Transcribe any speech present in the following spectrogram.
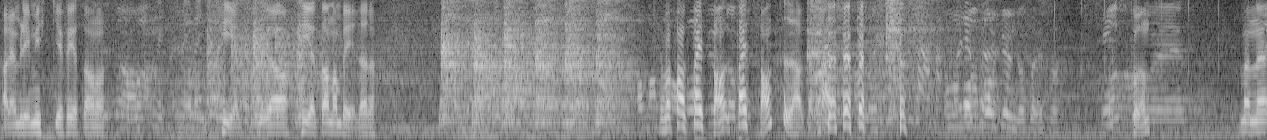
Ja, den blir mycket fetare nu. Ja. Helt, ja, helt annan bil är det. Vad fan stressar inte du alltså? Skönt. Men, eh,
